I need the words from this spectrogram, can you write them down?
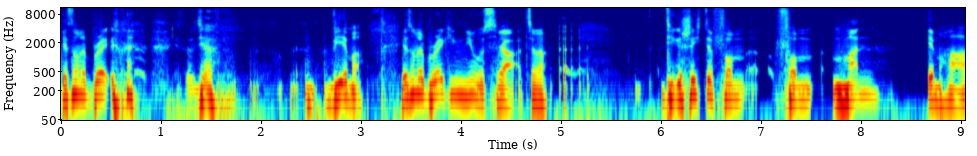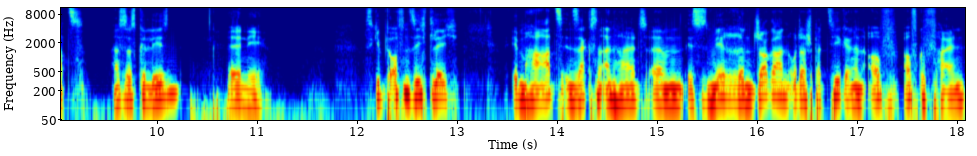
jetzt noch eine Break. ja, wie immer. Jetzt noch eine Breaking News. ja, erzähl mal. Die Geschichte vom, vom Mann im Harz. Hast du das gelesen? Äh, nee. Es gibt offensichtlich im Harz in Sachsen-Anhalt ähm, ist es mehreren Joggern oder Spaziergängern auf, aufgefallen,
